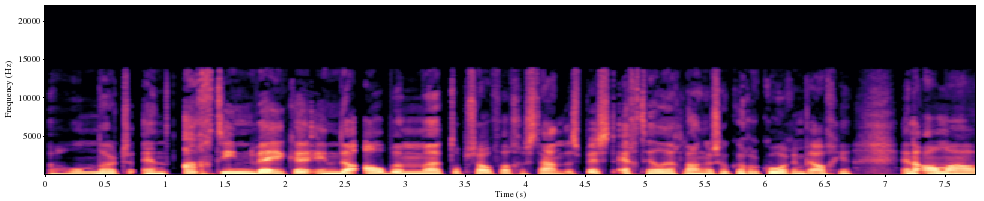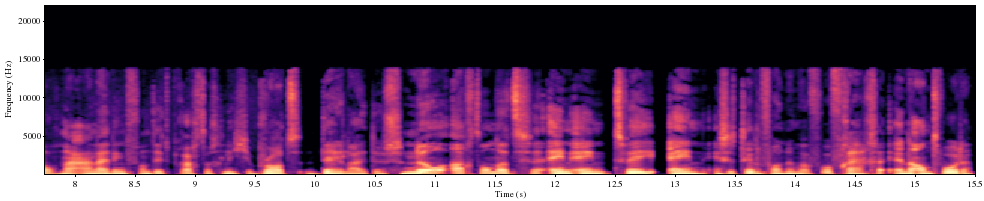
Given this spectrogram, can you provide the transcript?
118 weken in de album eh, top zoveel gestaan. Dat is best echt heel erg lang. Dat is ook een record in België. En allemaal naar aanleiding van dit prachtige liedje Broad Daylight dus. 0800-1121 is het telefoonnummer voor vragen en antwoorden.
